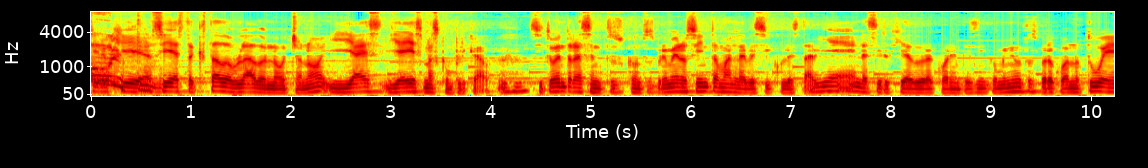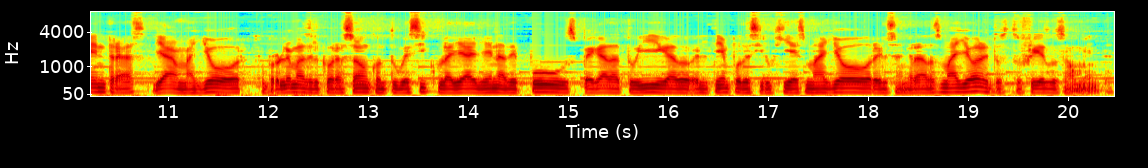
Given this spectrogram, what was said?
cirugía, sí, hasta que está doblado en 8, ¿no? Y ya es, ya es más complicado. Si tú entras en tus, con tus primeros síntomas, la vesícula está bien, la cirugía dura 45 minutos, pero cuando tú entras ya mayor, con problemas del corazón, con tu vesícula ya llena de pus, pegada a tu hígado, el tiempo de cirugía es mayor, el sangrado es mayor, entonces tus riesgos aumentan.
